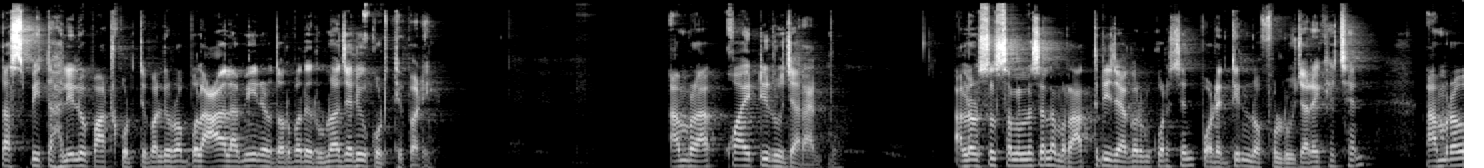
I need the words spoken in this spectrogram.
তাসবি তাহলিলও পাঠ করতে পারি, রব্বুল আলমিনের দরবারে রুনাজারিও করতে পারি। আমরা কয়টি রোজা রাখব? আল্লাহ রসুল সাল্লাহ সাল্লাম রাত্রি জাগরণ করেছেন, পরের দিন নফল রোজা রেখেছেন। আমরাও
